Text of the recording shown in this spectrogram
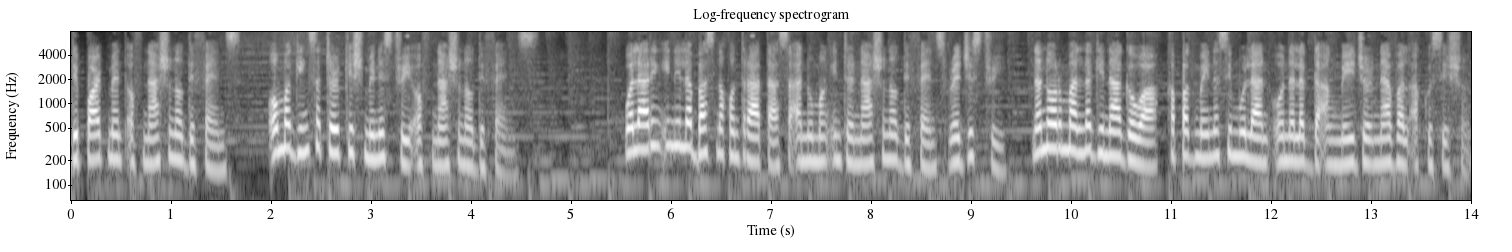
Department of National Defense, o maging sa Turkish Ministry of National Defense. Wala ring inilabas na kontrata sa anumang International Defense Registry na normal na ginagawa kapag may nasimulan o nalagdaang major naval acquisition.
